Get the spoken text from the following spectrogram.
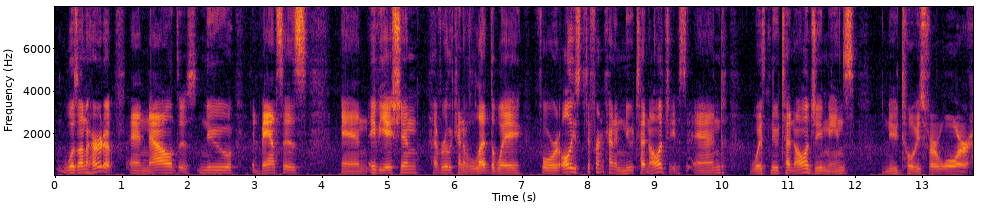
was unheard of, and now there's new advances and aviation have really kind of led the way for all these different kind of new technologies. And with new technology means new toys for war.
